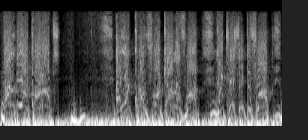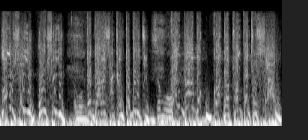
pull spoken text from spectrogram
don't be a corrupt ɛyɛ kurɔfoɔ ghanafoɔ latricityfoɔ na mohwɛ yi monhwɛ yi that there is accountability when God the, the trumpet will sound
